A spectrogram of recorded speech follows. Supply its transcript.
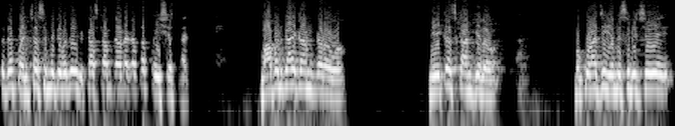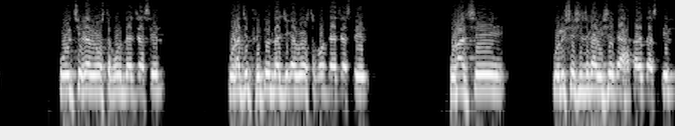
तर त्या पंचायत समितीमध्ये विकास काम करण्याकरता पैसेच नाहीत. मग आपण काय काम करावं? मी एकच काम केलं. मग कोणाची एमएससीबीचे पोलची काय व्यवस्था करून द्यायची असेल कुणाची थ्री लाईनची काय व्यवस्था करून द्यायची असतील कुणाचे पोलीस स्टेशनचे काय विषय काय हाताळायचे असतील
